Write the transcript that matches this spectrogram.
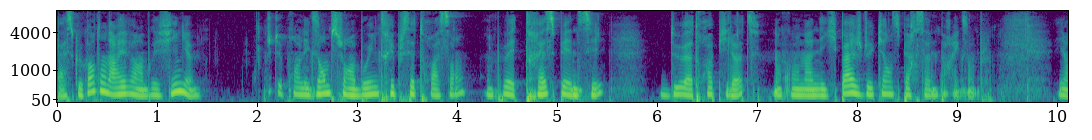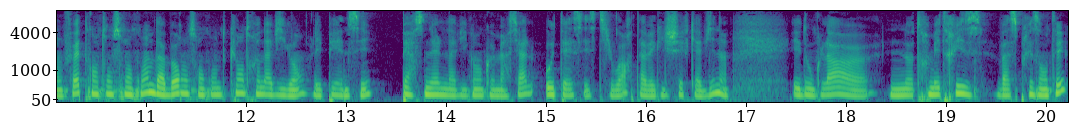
Parce que quand on arrive à un briefing, je te prends l'exemple sur un Boeing 777-300, on peut être 13 PNC, 2 à 3 pilotes, donc on a un équipage de 15 personnes par exemple. Et en fait, quand on se rend compte, d'abord on se rend compte qu'entre navigants, les PNC, personnel navigant commercial, hôtesse et steward avec les chefs cabines. Et donc là, euh, notre maîtrise va se présenter.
